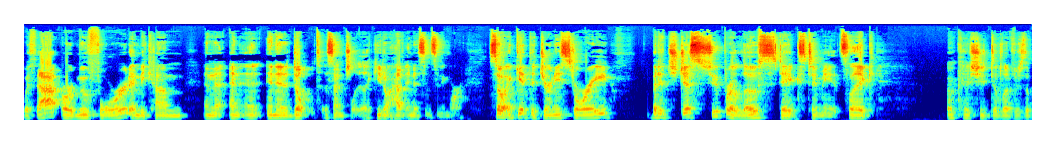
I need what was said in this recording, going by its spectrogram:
with that or move forward and become an, an, an adult essentially. Like you don't have innocence anymore. So I get the journey story, but it's just super low stakes to me. It's like, okay, she delivers a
